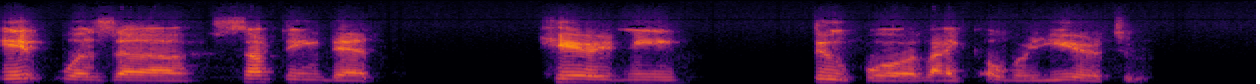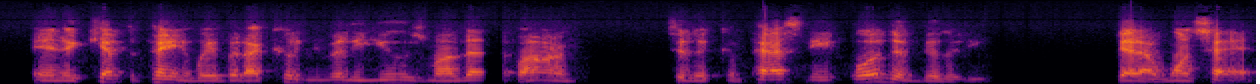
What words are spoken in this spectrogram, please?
it was uh, something that carried me through for like over a year or two and it kept the pain away, but I couldn't really use my left arm to the capacity or the ability that I once had.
